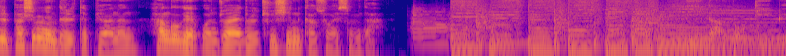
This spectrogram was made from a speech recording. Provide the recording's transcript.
7, 80년대를 대표하는 한국의 원조 아이돌 출신 가수가 있습니다. 이감독 TV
